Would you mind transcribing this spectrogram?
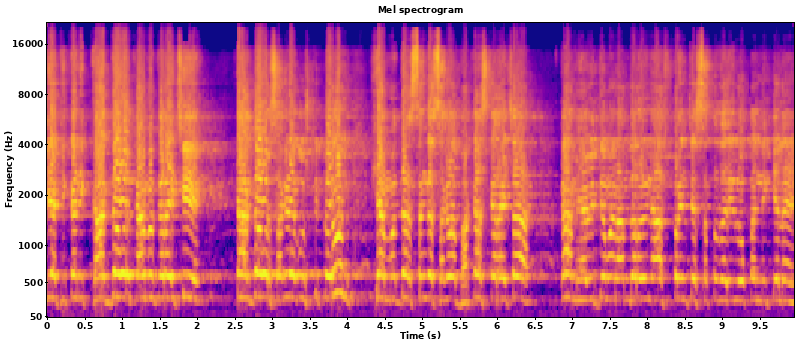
या ठिकाणी कागदावर काम करायची. कागदावर सगळ्या गोष्टी करून ह्या मतदारसंघ सगळा भकास करायचा. काम ह्या विद्यमान आमदारांनी आजपर्यंत सत्ताधारी लोकांनी केलंय.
